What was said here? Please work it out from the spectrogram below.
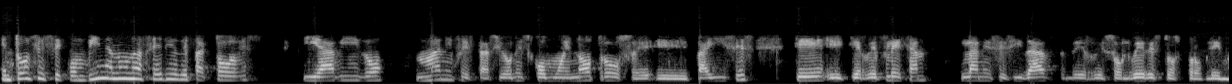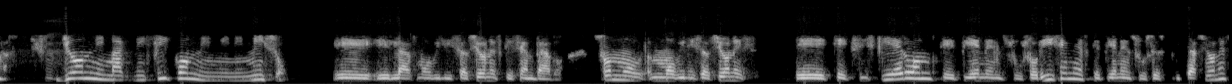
Entonces se combinan una serie de factores y ha habido manifestaciones como en otros eh, eh, países que, que reflejan la necesidad de resolver estos problemas. Yo ni magnifico ni minimizo eh, las movilizaciones que se han dado. Son movilizaciones que existieron, que tienen sus orígenes, que tienen sus explicaciones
